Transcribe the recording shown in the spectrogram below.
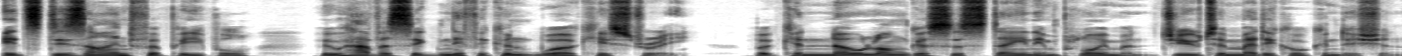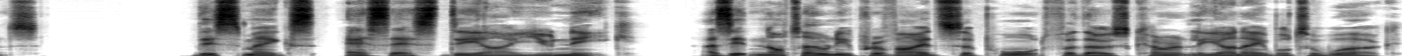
It's designed for people who have a significant work history but can no longer sustain employment due to medical conditions. This makes SSDI unique, as it not only provides support for those currently unable to work,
